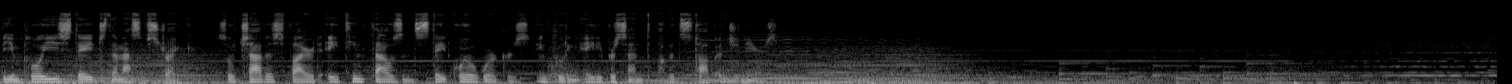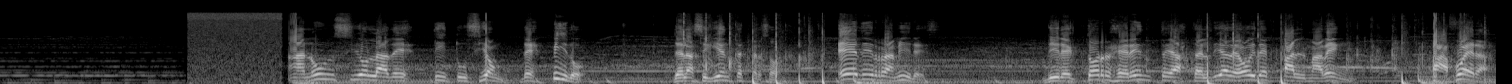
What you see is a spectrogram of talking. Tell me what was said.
the employees staged a massive strike, so Chavez fired 18,000 state oil workers, including 80% of its top engineers. Anuncio la destitución, despido de las siguientes personas. Eddie Ramírez, director gerente hasta el día de hoy de Palmavén. Pa' afuera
